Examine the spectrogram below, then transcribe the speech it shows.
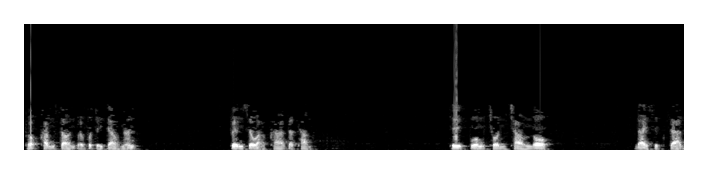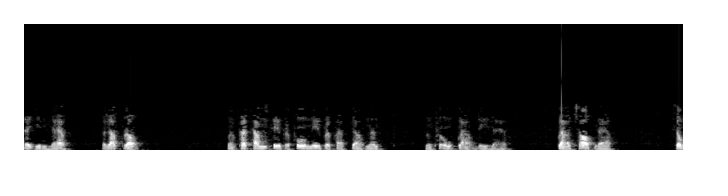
เพราะคำสอนพระพุทธเจ้านั้น เป็นสวากขาตธรรม ที่ปวงชนชาวโลก ได้ศึกษาได้ยินแล้ว รับรองว่าพระธรรมที่พระผู้มีพระภาคเจ้านั้นพระองค์กล่าวดีแล้ว กล่าวชอบแล้ว สม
